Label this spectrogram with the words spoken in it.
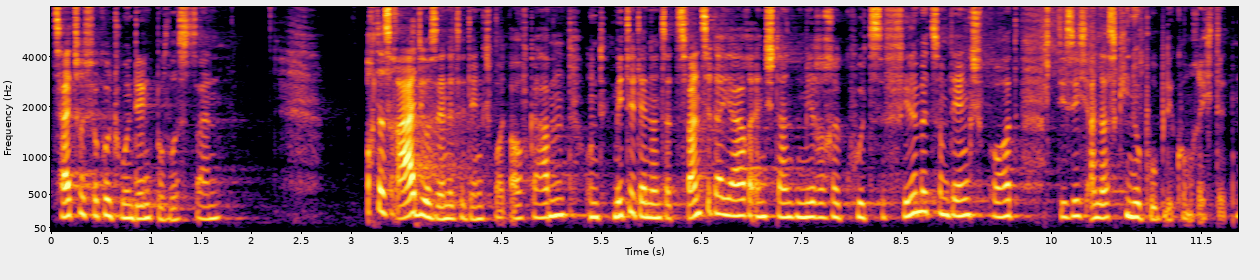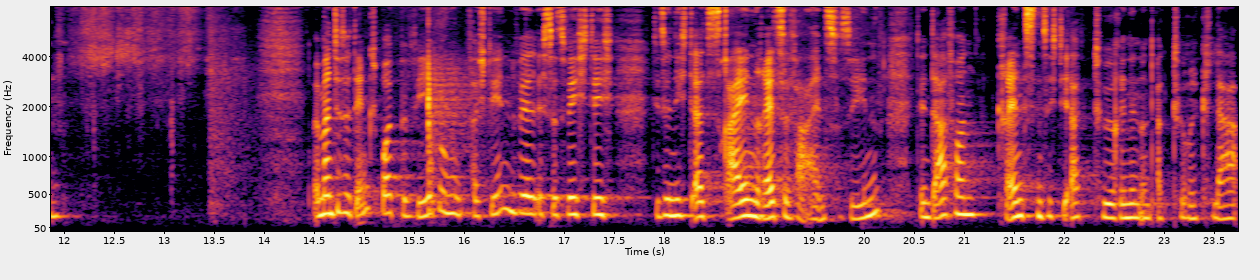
Zeitschrift für Kultur und Denkbewusstsein. Auch das Radio sendete Denksportaufgaben und Mitte der 1920er Jahre entstanden mehrere kurze Filme zum Denksport, die sich an das Kinopublikum richteten. Wenn man diese Denksportbewegung verstehen will, ist es wichtig, diese nicht als reinen Rätselverein zu sehen, denn davon grenzen sich die Akteurinnen und Akteure klar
